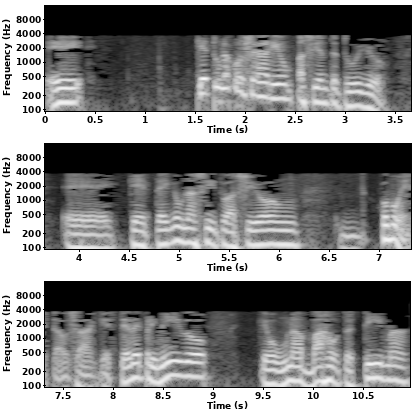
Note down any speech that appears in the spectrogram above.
¿Qué tú le aconsejarías a un paciente tuyo que tenga una situación como esta? O sea, que esté deprimido, que con una baja autoestima,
